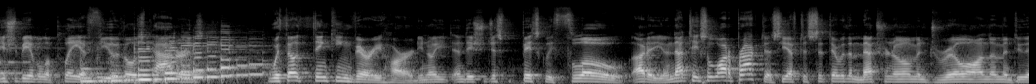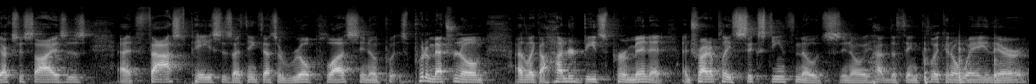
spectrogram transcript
you should be able to play a few of those patterns without thinking very hard, you know, and they should just basically flow out of you. And that takes a lot of practice. You have to sit there with a metronome and drill on them and do exercises at fast paces. I think that's a real plus. You know, put, put a metronome at like 100 beats per minute and try to play 16th notes. You know, have the thing clicking away there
